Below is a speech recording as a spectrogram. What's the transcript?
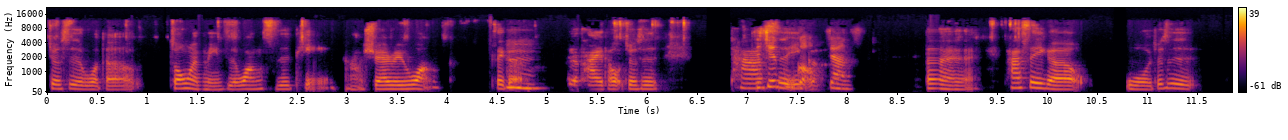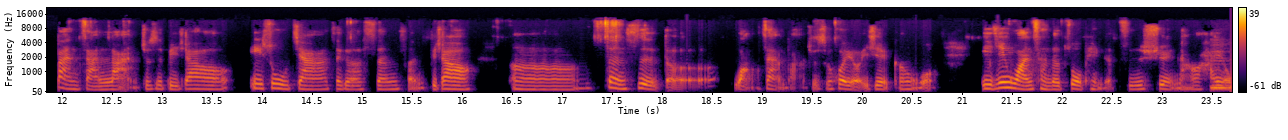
就是我的中文名字汪思婷，然后 Sherry Wang 这个、嗯、这个 title 就是它是一个这样子。对对对，它是一个我就是办展览，就是比较艺术家这个身份比较嗯、呃、正式的网站吧，就是会有一些跟我。已经完成的作品的资讯，然后还有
